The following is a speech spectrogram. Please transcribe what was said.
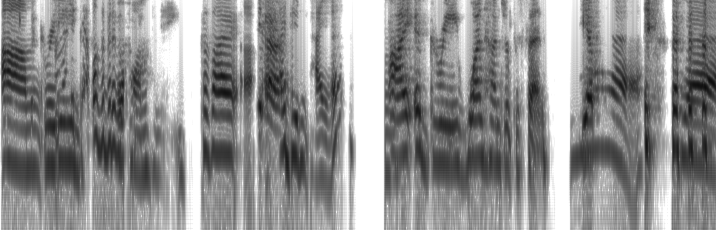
Um, Agreed. that was a bit of a con for me because I I- Yeah, I didn't pay it. I agree 100%. Yep. Yeah. Yeah.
